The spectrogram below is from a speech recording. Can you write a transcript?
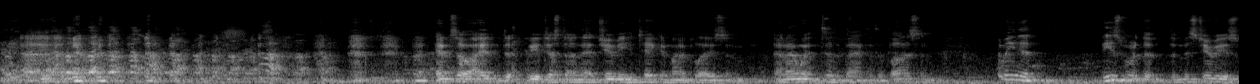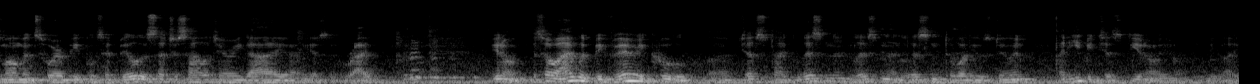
and so I had, we had just done that. Jimmy had taken my place, and, and I went into the back of the bus. And I mean, it, these were the, the mysterious moments where people said, Bill is such a solitary guy. Know, he said, right. You know, so I would be very cool just like listen and listen and listen to what he was doing, and he'd be just, you know, you know, he'd be like.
